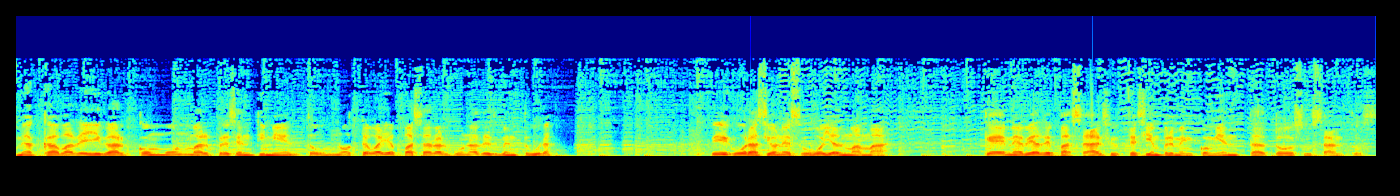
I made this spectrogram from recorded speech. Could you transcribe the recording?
Me acaba de llegar como un mal presentimiento. No te vaya a pasar alguna desventura. Figuraciones suyas, mamá. ¿Qué me había de pasar si usted siempre me encomienda a todos sus santos?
